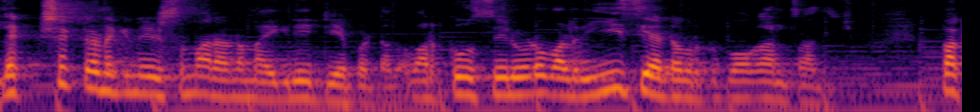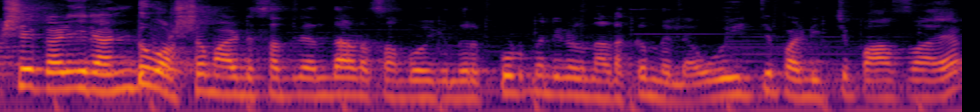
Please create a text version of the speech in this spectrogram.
ലക്ഷക്കണക്കിന് നഴ്സുമാരാണ് മൈഗ്രേറ്റ് ചെയ്യപ്പെട്ടത്. വർക്ക് ഹൗസിലൂടെ വളരെ ഈസി ആയിട്ട് അവർക്ക് പോകാൻ സാധിച്ചു. പക്ഷേ കഴിഞ്ഞ രണ്ട് വർഷമായിട്ട് സത്യത്തിൽ എന്താണ് സംഭവിക്കുന്നത്? റിക്രൂട്ട്മെന്റുകൾ നടക്കുന്നില്ല. ഒഴിച്ച് ടി പഠിച്ച് പാസ്സായ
